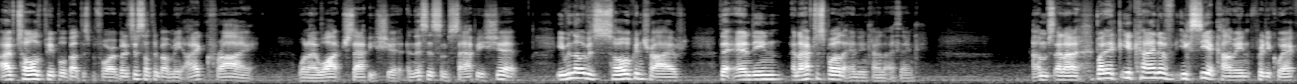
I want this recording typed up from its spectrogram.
I've told people about this before, but it's just something about me. I cry when I watch sappy shit. And this is some sappy shit. Even though it was so contrived, the ending, and I have to spoil the ending kind of, I think. Um, and I, but it, you kind of, you see it coming pretty quick.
